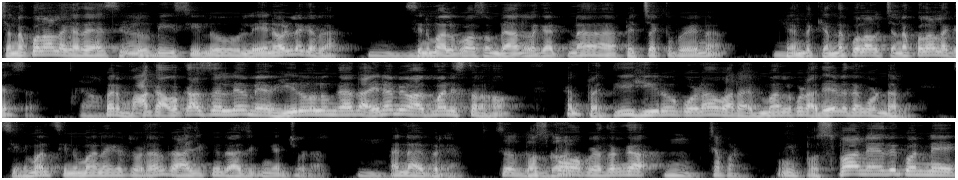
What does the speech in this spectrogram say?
చిన్న కులాలే కదా ఎస్సీలు బీసీలు లేనోళ్ళే కదా. సినిమాల కోసం బ్యానర్లు కట్టినా పిచ్చెక్కిపోయినా కింద కింద కులాలు చిన్న కులాలే కదా సార్. మరి మాకు అవకాశాలు లేవు మేము హీరోలు కాదు అయినా మేము అభిమానిస్తున్నాం. కానీ ప్రతి హీరో కూడా వారి అభిమానులు కూడా అదే విధంగా ఉండాలి. సినిమాని సినిమానే చూడాలి రాజకీయం రాజకీయంగా చూడాలి. అని నా అభిప్రాయం. సో పుష్ప ఒక విధంగా చెప్పండి. ఈ పుష్ప అనేది కొన్ని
